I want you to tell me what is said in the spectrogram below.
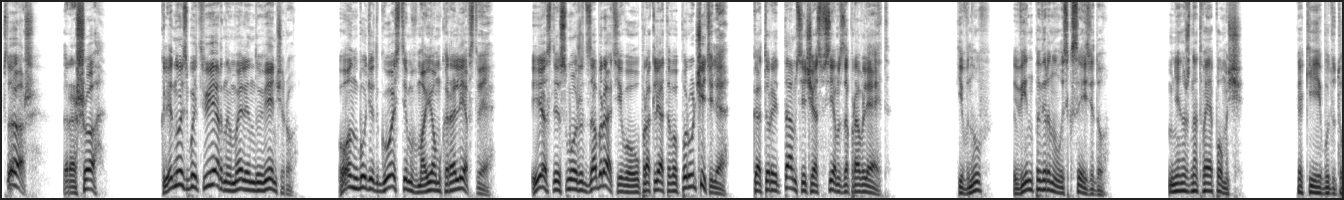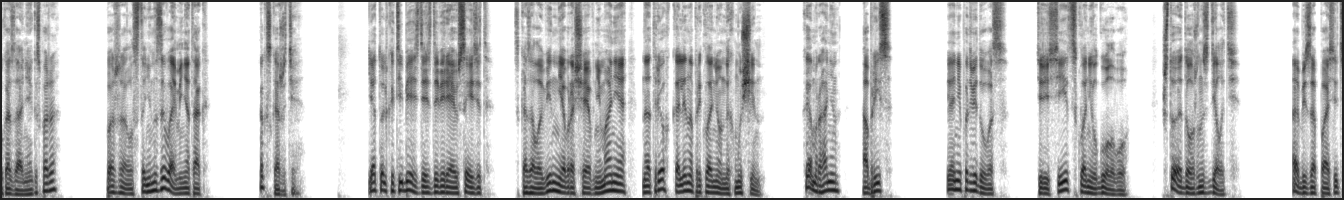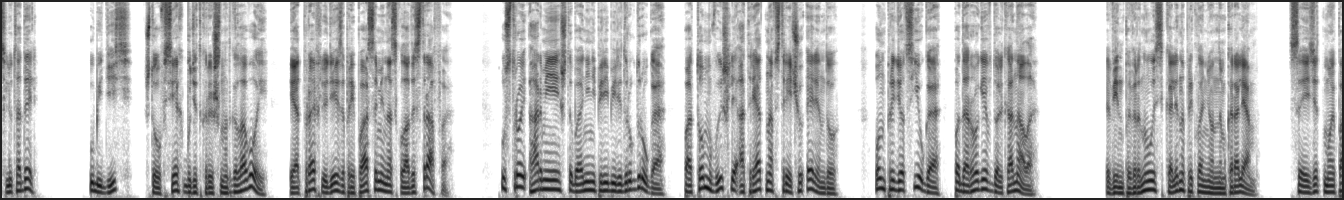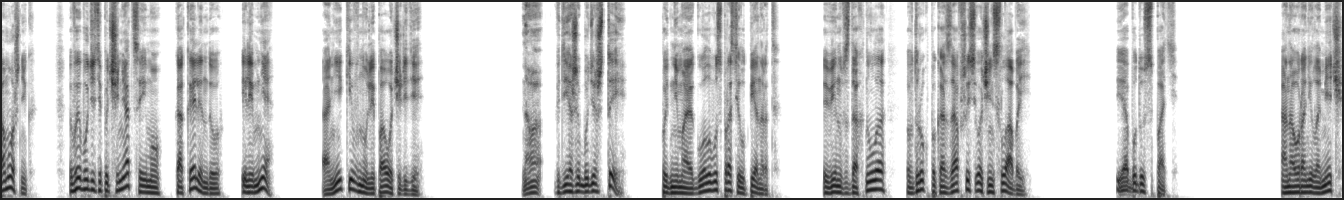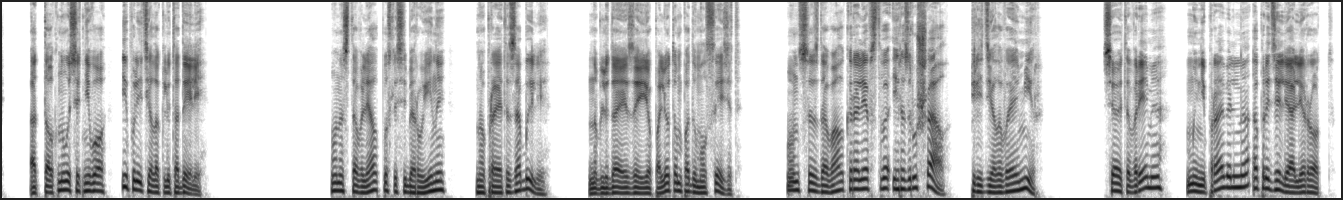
«Что ж, хорошо. Клянусь быть верным Элленду Венчеру. Он будет гостем в моем королевстве, если сможет забрать его у проклятого поручителя, который там сейчас всем заправляет». Кивнув, Вин повернулась к Сейзиду. «Мне нужна твоя помощь». «Какие будут указания, госпожа?» «Пожалуйста, не называй меня так». «Как скажете». «Я только тебе здесь доверяю, Сейзид», — сказала Вин, не обращая внимания на трех коленопреклоненных мужчин. «Хэм ранен, а Брис...» «Я не подведу вас». Тересиец склонил голову. «Что я должен сделать?» «Обезопасить Лютадель. Убедись, что у всех будет крыша над головой, и отправь людей за припасами на склады страфа. Устрой армии, чтобы они не перебили друг друга. Потом вышли отряд навстречу Элленду. Он придет с юга, по дороге вдоль канала». Вин повернулась к коленопреклоненным королям. «Сейзит мой помощник. Вы будете подчиняться ему, как Элленду, или мне?» Они кивнули по очереди. «Но где же будешь ты?» Поднимая голову, спросил Пенрод. Вин вздохнула, вдруг показавшись очень слабой. «Я буду спать». Она уронила меч, оттолкнулась от него и полетела к Лютадели. Он оставлял после себя руины, но про это забыли. Наблюдая за ее полетом, подумал Сезит. Он создавал королевство и разрушал, переделывая мир. Все это время мы неправильно определяли род.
